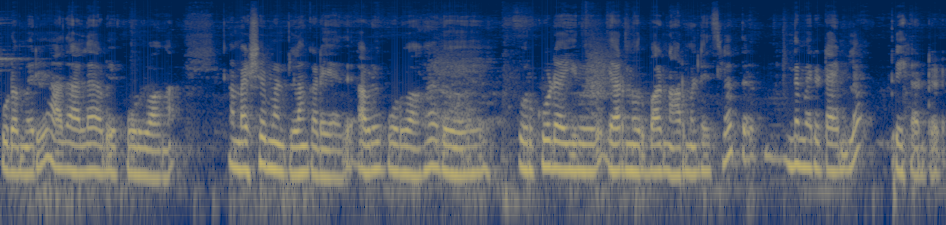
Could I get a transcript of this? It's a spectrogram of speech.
கூடை மாரி. அதால் அப்படியே போடுவாங்க. மெஷர்மெண்ட்லாம் கிடையாது. அப்படியே போடுவாங்க. அது ஒரு கூடை இரு இரநூறுபா நார்மல் டேஸில் இந்த மாரி டைமில் த்ரீ ஹண்ட்ரடு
